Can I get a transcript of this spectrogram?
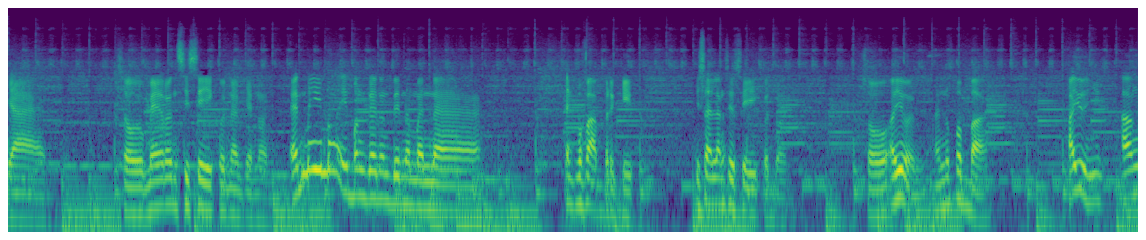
Yan. So, meron si Seiko na ganun. And may mga ibang ganun din naman na nagpo-fabricate. Isa lang si Seiko doon. So, ayun. Ano pa ba? Ayun, ang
